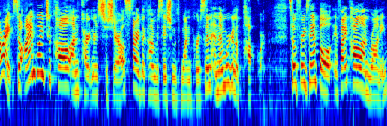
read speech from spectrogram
All right, so I'm going to call on partners to share. I'll start the conversation with one person, and then we're going to popcorn. So, for example, if I call on Ronnie,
